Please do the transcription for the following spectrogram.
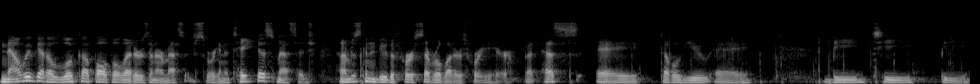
now we've got to look up all the letters in our message. So we're going to take this message, and I'm just going to do the first several letters for you here. But S, A, W, A, B, T, B,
